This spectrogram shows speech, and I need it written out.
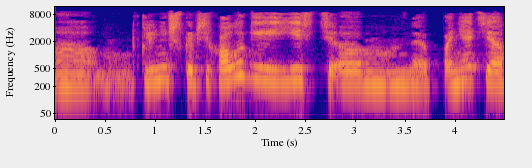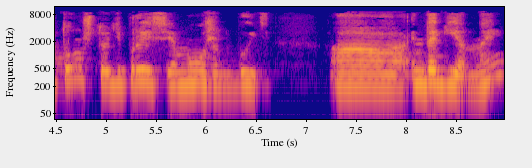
В клинической психологии есть эм, понятие о том, что депрессия может быть а, эндогенной,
